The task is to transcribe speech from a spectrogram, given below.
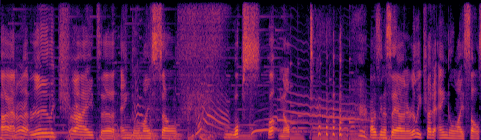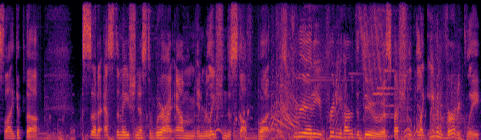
Alright, I'm gonna really try to angle myself... Whoops. Well, nope. I was gonna say, I'm gonna really try to angle myself so I get the sort of estimation as to where I am in relation to stuff, but it's pretty, pretty hard to do, especially, like, even vertically,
